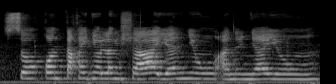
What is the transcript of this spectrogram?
So, kontakin nyo lang siya. Yan yung ano niya, yung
